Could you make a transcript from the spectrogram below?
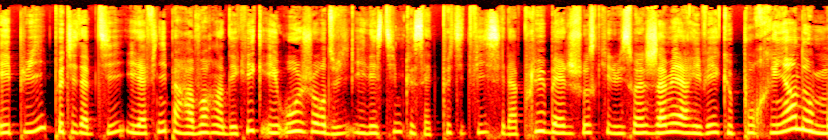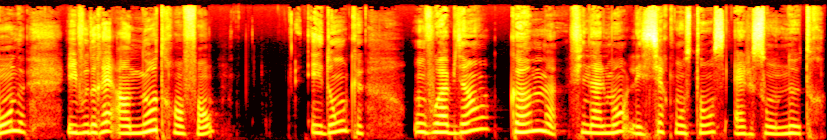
et puis, petit à petit, il a fini par avoir un déclic et aujourd'hui, il estime que cette petite fille, c'est la plus belle chose qui lui soit jamais arrivée et que pour rien au monde, il voudrait un autre enfant. Et donc, on voit bien comme finalement les circonstances, elles sont neutres.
